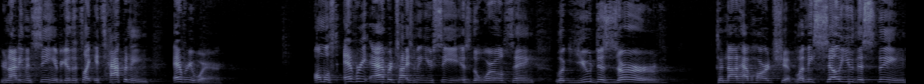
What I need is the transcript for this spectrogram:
you're not even seeing it because it's like it's happening everywhere. Almost every advertisement you see is the world saying, look, you deserve to not have hardship. Let me sell you this thing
